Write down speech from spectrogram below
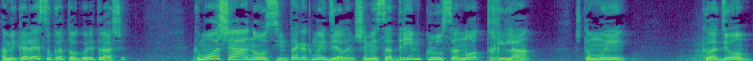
Амикаре сукато, говорит Раши. К Моше аносим, так как мы делаем, шемисадрим клусанот тхила, что мы кладем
